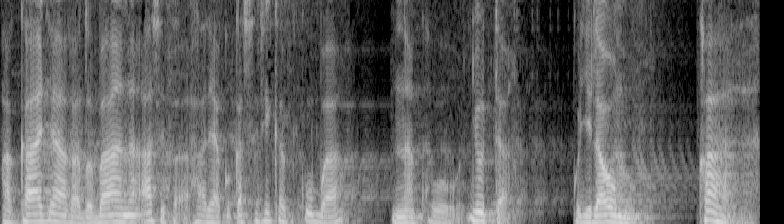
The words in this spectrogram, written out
Akaja ghadbana asifa hali ya kukasirika vikubwa na kujuta kujilaumu. Qala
